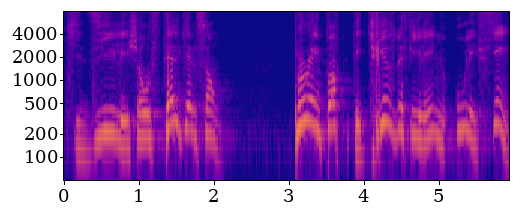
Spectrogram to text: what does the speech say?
qui dit les choses telles qu'elles sont, peu importe tes crises de feeling ou les siens,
